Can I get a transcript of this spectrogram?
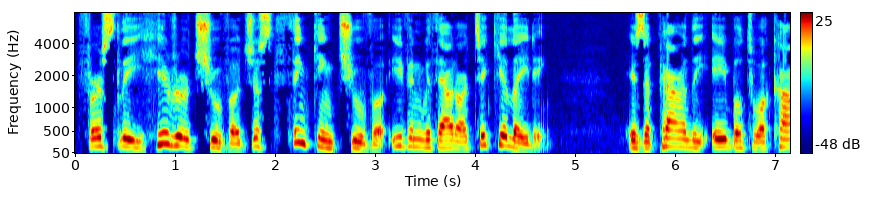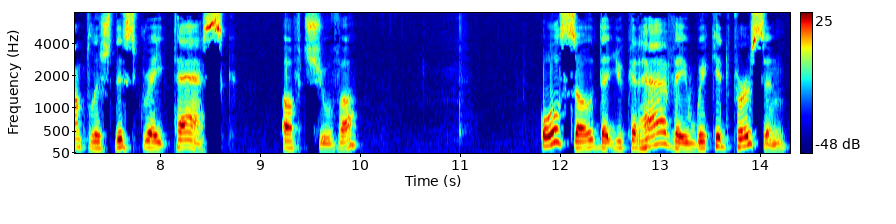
Firstly, hirur tshuva, just thinking tshuva, even without articulating, is apparently able to accomplish this great task of tshuva. Also, that you could have a wicked person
